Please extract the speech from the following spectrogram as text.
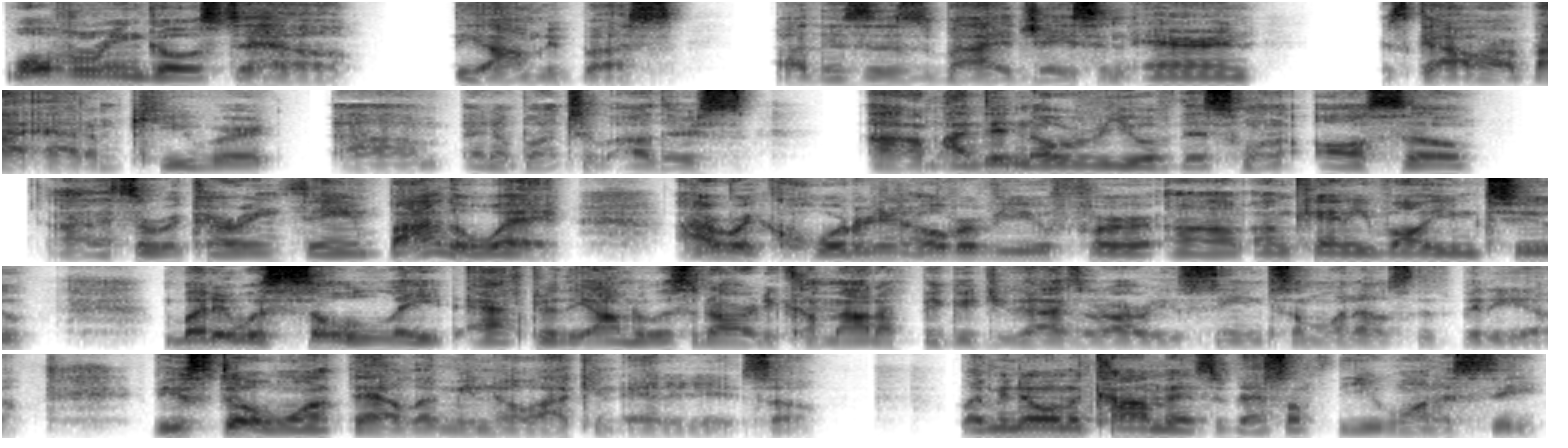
Wolverine Goes to Hell, the omnibus. Uh, this is by Jason Aaron. It's got art by Adam Kubert um, and a bunch of others. Um, I did an overview of this one also. Uh, that's a recurring theme. By the way, I recorded an overview for um, Uncanny Volume 2, but it was so late after the omnibus had already come out, I figured you guys had already seen someone else's video. If you still want that, let me know. I can edit it. So let me know in the comments if that's something you want to see.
